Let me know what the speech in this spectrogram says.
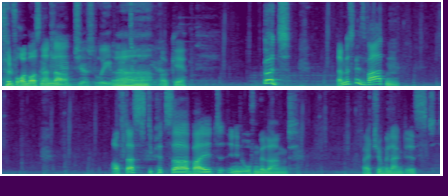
Fünf Räume auseinander. Ah, okay. Gut. Dann müssen wir jetzt warten. Auf dass die Pizza bald in den Ofen gelangt. Schon gelangt ist.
